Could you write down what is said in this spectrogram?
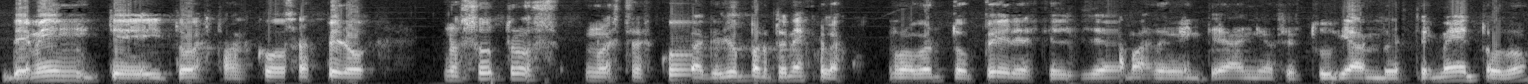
de mente y todas estas cosas, pero nosotros, nuestra escuela, que yo pertenezco a la escuela Roberto Pérez, que lleva más de 20 años estudiando este método,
